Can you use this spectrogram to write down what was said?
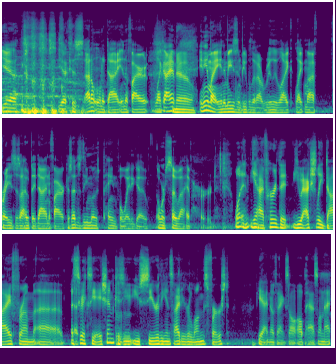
Yeah. yeah, because I don't want to die in a fire. Like, I have No. any of my enemies and people that I really like, like my phrase is, I hope they die in a fire, because that is the most painful way to go. Or so I have heard. Well, and yeah, I've heard that you actually die from uh, asphyxiation because you, you sear the inside of your lungs first. Yeah, no thanks. I'll, I'll pass on that.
